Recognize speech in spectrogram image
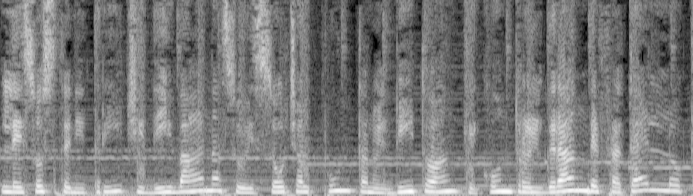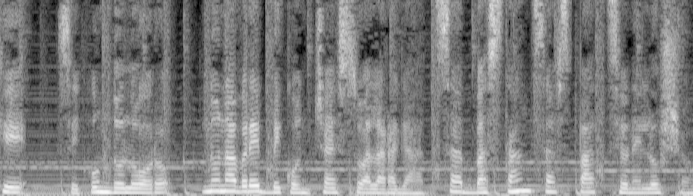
Le sostenitrici di Ivana sui social puntano il dito anche contro il grande fratello che, secondo loro, non avrebbe concesso alla ragazza abbastanza spazio nello show.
